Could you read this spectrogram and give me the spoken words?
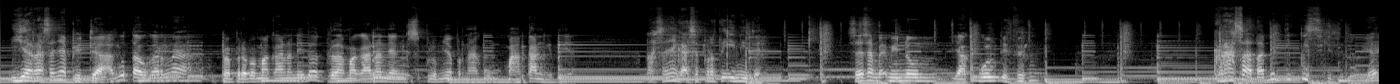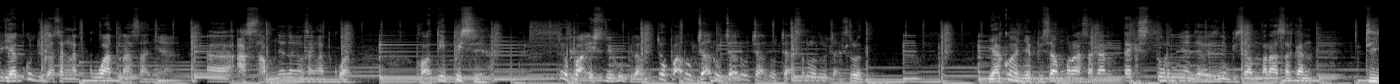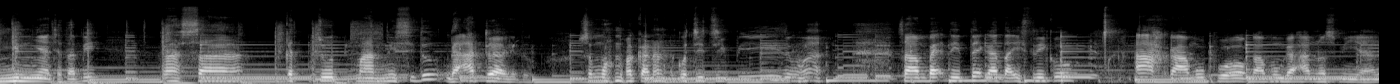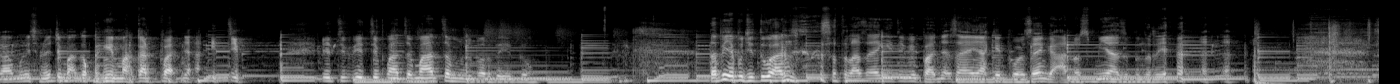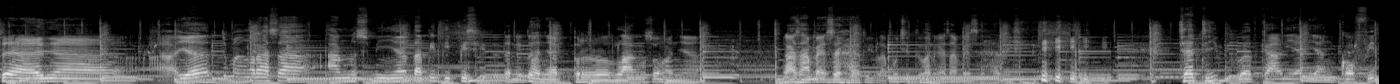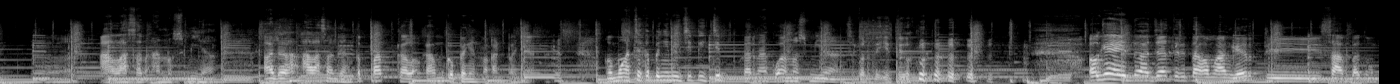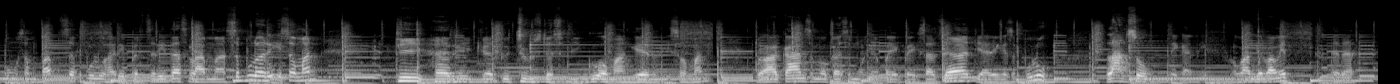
Iya rasanya beda. Aku tahu karena beberapa makanan itu adalah makanan yang sebelumnya pernah aku makan gitu ya. Rasanya nggak seperti ini deh. Saya sampai minum Yakult itu kerasa tapi tipis gitu loh. Ya Yakult juga sangat kuat rasanya. Uh, asamnya sangat sangat kuat. Kok tipis ya? Coba istriku bilang, coba rujak, rujak, rujak, rujak, serut, rujak, serut. Ya aku hanya bisa merasakan teksturnya aja, hanya bisa merasakan dinginnya aja, tapi rasa kecut manis itu nggak ada gitu. Semua makanan aku cicipi semua. Sampai titik kata istriku ah kamu bohong kamu nggak anosmia. Kamu ini sebenarnya cuma kepengen makan banyak icip icip icip macam-macam seperti itu. Tapi ya puji Tuhan setelah saya ngicipi banyak saya yakin bahwa saya nggak anosmia sebenarnya. Saya hanya ya cuma ngerasa anosmia tapi tipis gitu. Dan itu hanya berlangsung hanya nggak sampai sehari lah. Puji Tuhan nggak sampai sehari. Jadi buat kalian yang covid eh, alasan anosmia adalah alasan yang tepat kalau kamu kepengen makan banyak. Ngomong aja kepengen icip-icip karena aku anosmia. Seperti itu. Oke itu aja cerita Om Angger di Sambat Mumpung Sempat. 10 hari bercerita selama 10 hari isoman di hari ke-7 sudah seminggu Om Angger isoman. Doakan semoga semuanya baik-baik saja di hari ke-10 langsung negatif. Om Angger pamit. Dadah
